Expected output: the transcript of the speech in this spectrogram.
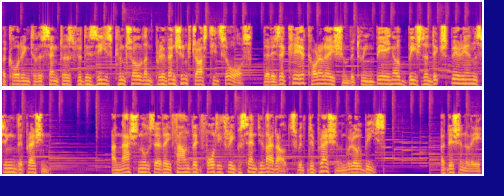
According to the Centers for Disease Control and Prevention trusted source, there is a clear correlation between being obese and experiencing depression. A national survey found that 43% of adults with depression were obese. Additionally,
